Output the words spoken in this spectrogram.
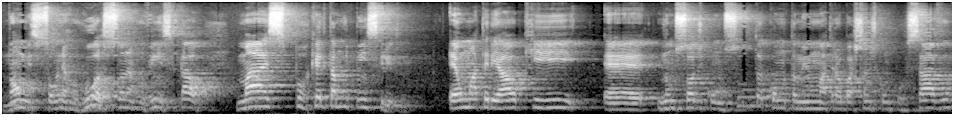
nome Sônia, Rua Sônia Rovinsky e tal, mas porque ele está muito bem escrito. É um material que é não só de consulta, como também um material bastante concursável,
